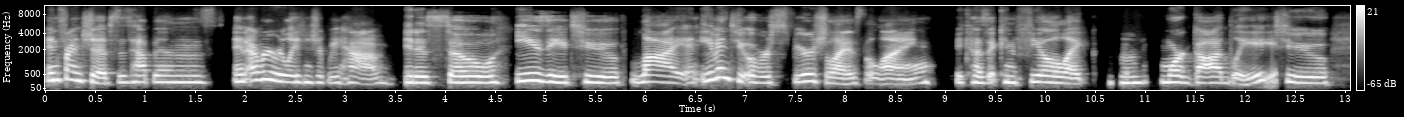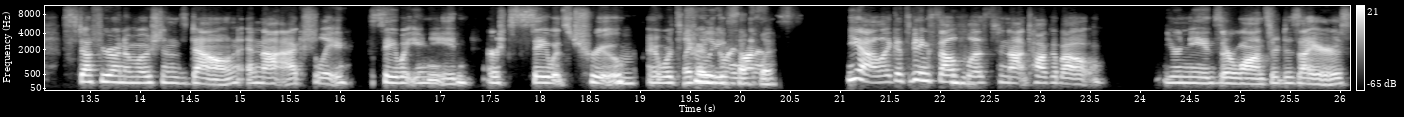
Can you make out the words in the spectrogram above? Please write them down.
in friendships. This happens in every relationship we have. It is so easy to lie and even to over spiritualize the lying because it can feel like Mhm. more godly to stuff your own emotions down and not actually say what you need or say what's true Mhm. and what's like truly going on. Yeah, like it's being selfless to not talk about your needs or wants or desires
